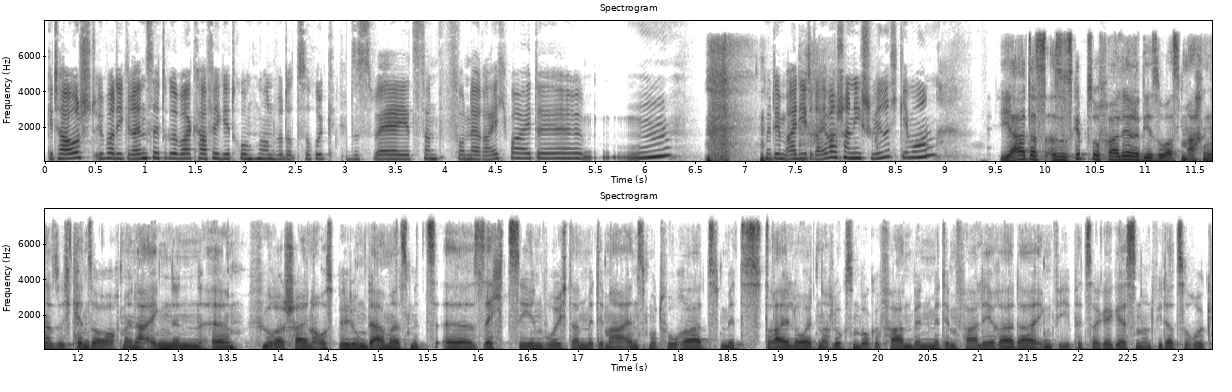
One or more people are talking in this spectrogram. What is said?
getauscht, über die Grenze drüber, Kaffee getrunken und wieder zurück. Das wäre jetzt dann von der Reichweite mh, hm, mit dem ID3 wahrscheinlich schwierig geworden. Ja, das, also es gibt so Fahrlehrer, die sowas machen. Also ich kenne es auch aus meiner eigenen äh, Führerscheinausbildung damals mit äh, 16, wo ich dann mit dem A1-Motorrad mit drei Leuten nach Luxemburg gefahren bin, mit dem Fahrlehrer da irgendwie Pizza gegessen und wieder zurück.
